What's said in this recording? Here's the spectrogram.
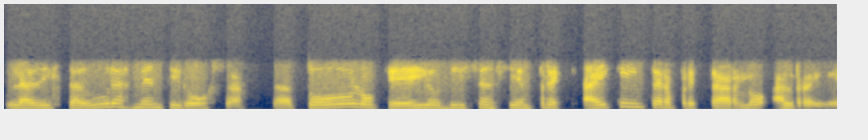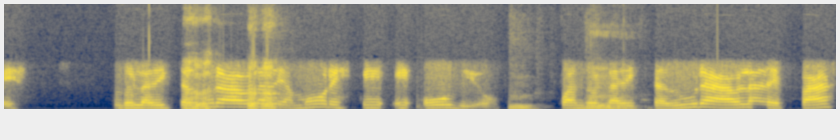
la dictadura es mentirosa, o sea, todo lo que ellos dicen siempre hay que interpretarlo al revés. Cuando la dictadura habla de amor es que es odio. Mm, Cuando la mm. dictadura habla de paz,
